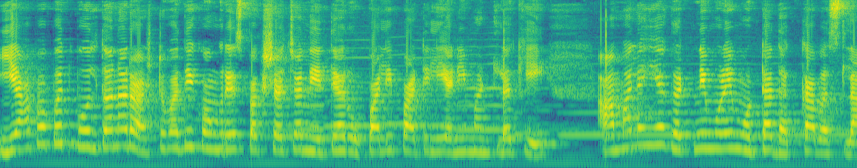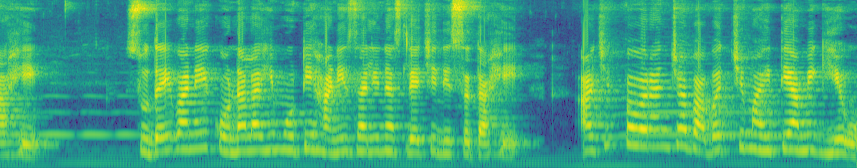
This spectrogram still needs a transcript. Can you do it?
याबाबत बोलताना राष्ट्रवादी काँग्रेस पक्षाच्या नेत्या रुपाली पाटील यांनी म्हटलं की आम्हाला या घटनेमुळे मोठा धक्का बसला आहे. सुदैवाने कोणालाही मोठी हानी झाली नसल्याची दिसत आहे. अजित पवारांच्या बाबतची माहिती आम्ही घेऊ.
